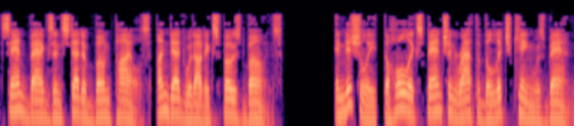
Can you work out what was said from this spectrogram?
sandbags instead of bone piles, undead without exposed bones. Initially, the whole expansion Wrath of the Lich King was banned.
